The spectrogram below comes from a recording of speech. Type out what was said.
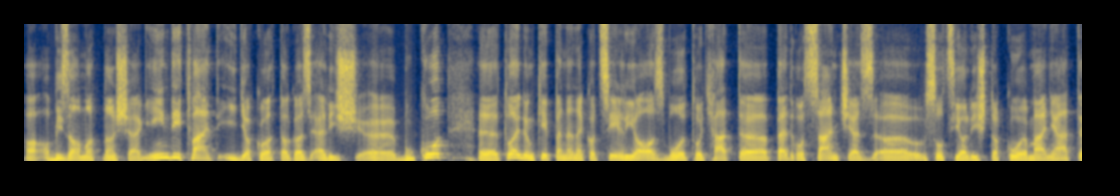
a bizalmatlansági indítványt, így gyakorlatilag az el is bukott. Tulajdonképpen ennek a célja az volt, hogy hát Pedro Sánchez szocialista kormányát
